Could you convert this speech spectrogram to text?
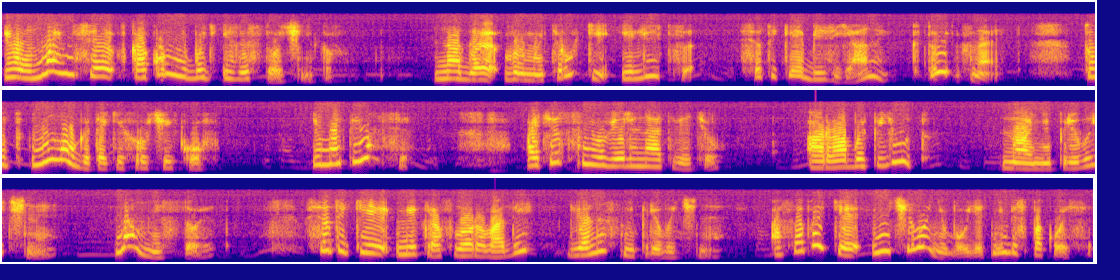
и умоемся в каком-нибудь из источников. Надо вымыть руки и лица. Все-таки обезьяны, кто их знает. Тут много таких ручейков. И напьемся». Отец неуверенно ответил. Арабы пьют, но они привычные. Нам не стоит. Все-таки микрофлора воды для нас непривычная. А собаке ничего не будет, не беспокойся.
